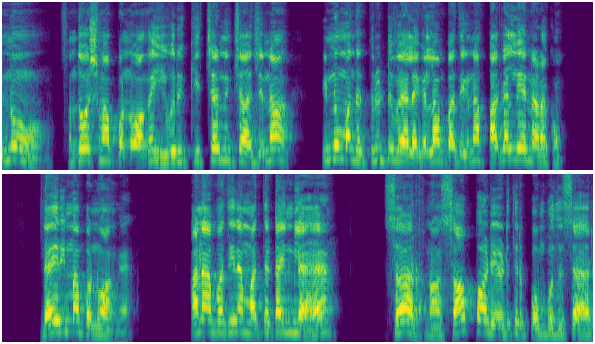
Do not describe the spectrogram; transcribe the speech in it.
இன்னும் சந்தோஷமா பண்ணுவாங்க. இவரு கிச்சன் இன்சார்ஜ்னா இன்னும் அந்த திருட்டு வேலைகள்லாம் பார்த்தீங்கன்னா பகல்லே நடக்கும். தைரியமா பண்ணுவாங்க. ஆனா பார்த்தீங்கன்னா மற்ற டைம்ல சார் நான் சாப்பாடு எடுத்துட்டு போகும்போது சார்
